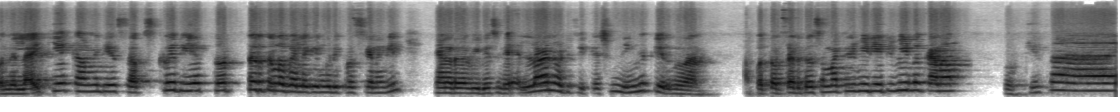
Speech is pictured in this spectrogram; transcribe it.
ഒന്ന് ലൈക്ക് ചെയ്യുക കമന്റ് ചെയ്യുക സബ്സ്ക്രൈബ് ചെയ്യുക. തൊട്ടടുത്തുള്ള ബെല്ലൈക്കൻ കൂടി പ്രസ് ചെയ്യണമെങ്കിൽ ഞാനിടുന്ന വീഡിയോസിന്റെ എല്ലാ നോട്ടിഫിക്കേഷൻ നിങ്ങൾക്ക് വരുന്നതാണ് അപ്പൊ തൊട്ടടുത്ത ദിവസം മറ്റൊരു വീഡിയോ ആയിട്ട് വീണ്ടും കാണാം. ഓക്കെ ബൈ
